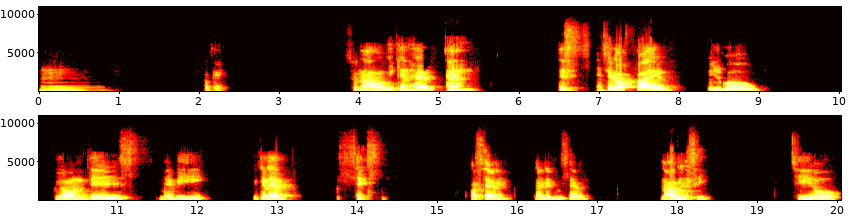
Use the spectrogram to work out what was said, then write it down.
Hmm. Okay. So now we can have this instead of 5, we'll go Beyond this, maybe we can have 6 or 7. Let it be 7. Now we'll see. 0,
